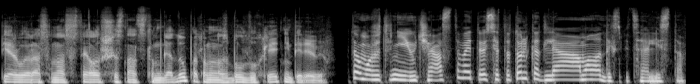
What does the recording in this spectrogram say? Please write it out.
первый раз она состоялась в 2016 году, потом у нас был двухлетний перерыв. Кто может в ней участвовать? То есть это только для молодых специалистов?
